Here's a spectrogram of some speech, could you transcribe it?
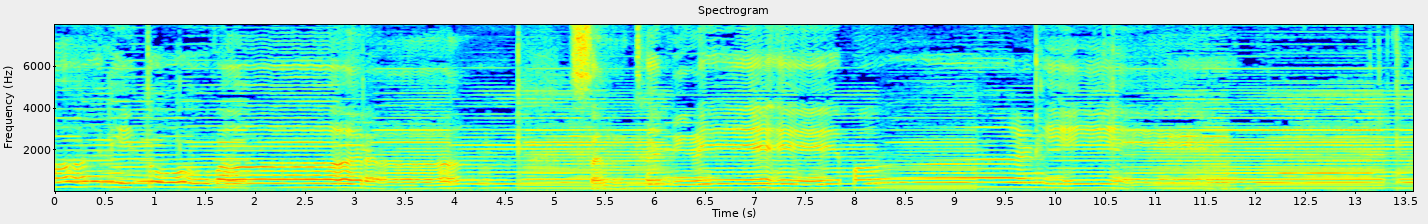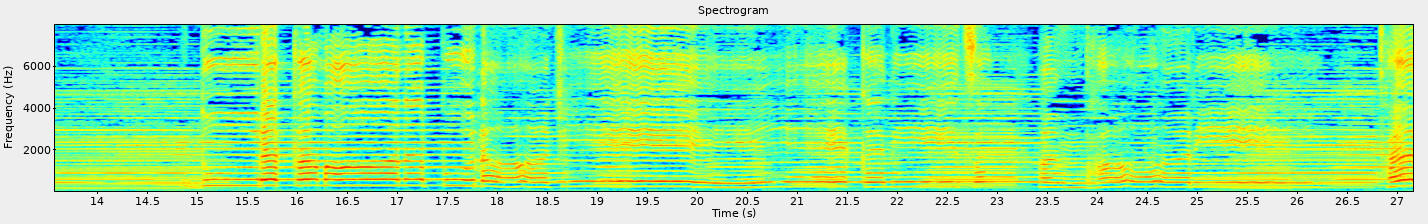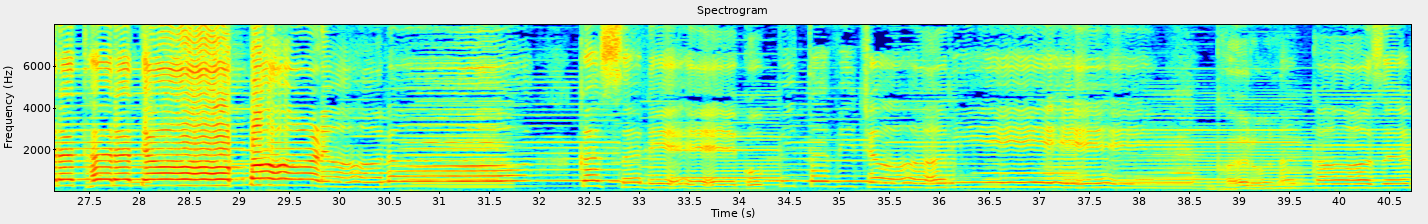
आली तो वारा। संथ निळे हे पाणी। दूर कमान पुलाची एकलीच अंधारी। थर त्या पाण्याला कसले गुपित विचारी. भरून काजव्यानी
